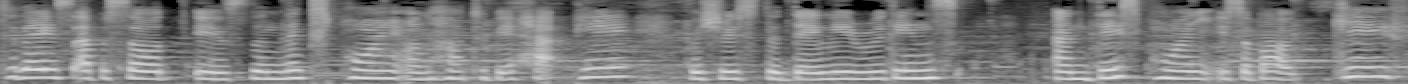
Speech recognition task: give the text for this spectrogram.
Today's episode is the next point on how to be happy, which is the daily routines. And this point is about give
